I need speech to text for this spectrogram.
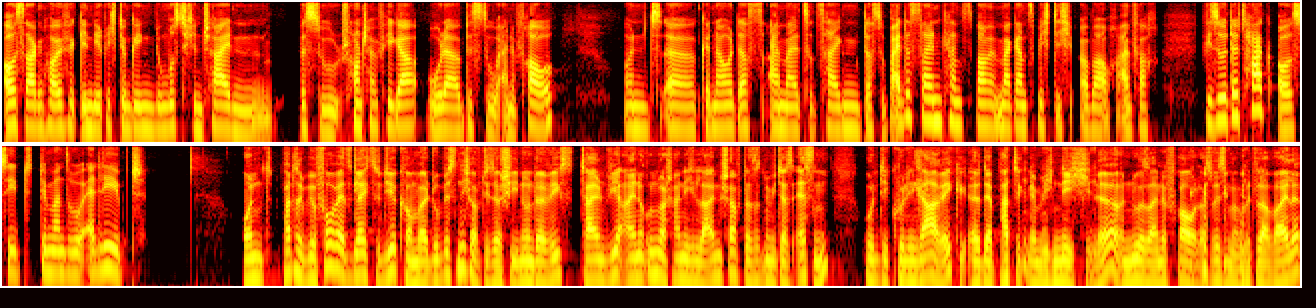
Aussagen häufig in die Richtung gingen, du musst dich entscheiden, bist du Schornsteinfeger oder bist du eine Frau? Und äh, genau das einmal zu zeigen, dass du beides sein kannst, war mir immer ganz wichtig, aber auch einfach wie so der Tag aussieht, den man so erlebt. Und Patrick, bevor wir jetzt gleich zu dir kommen, weil du bist nicht auf dieser Schiene unterwegs, teilen wir eine unwahrscheinliche Leidenschaft, das ist nämlich das Essen und die Kulinarik. Äh, der Patrick nämlich nicht, ne? Und nur seine Frau, das wissen wir mittlerweile.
